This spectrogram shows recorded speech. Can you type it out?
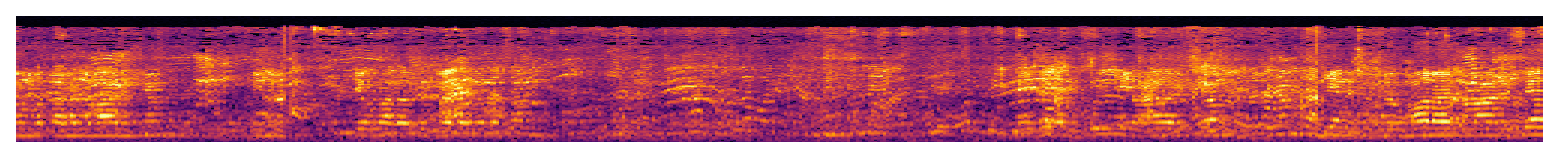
कुंभतर्हणमागक्ष्यम कुमाराय नमागक्ष्यम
